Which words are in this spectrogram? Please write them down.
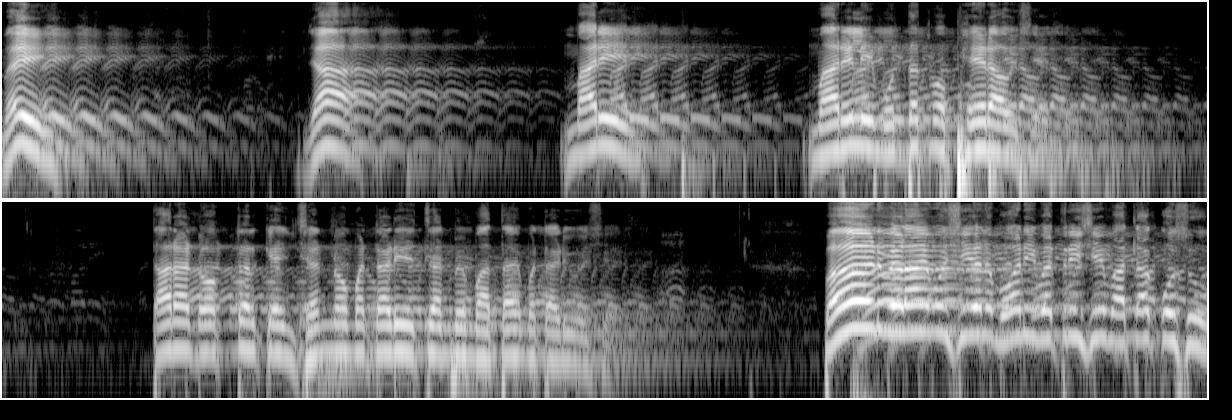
ભાઈ, જા. મારી, મારેલી મુદ્દતમાં ફેર આવશે. તારા ડોક્ટર કેન્સર નો મટાડી ચાંદ મેં માતાએ મટાડ્યું છે પણ વેળાએ મુશી અને મોની બત્રી છે માતા કોસું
